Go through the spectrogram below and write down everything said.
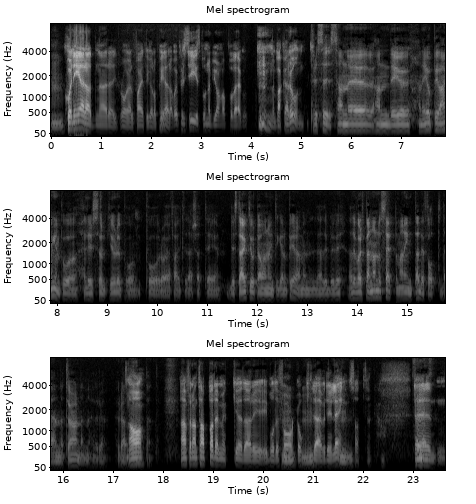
Mm. Generad när Royal Fighter galopperade. Det var ju precis då när Björn var på väg att backa runt. Precis, han, eh, han, är ju, han är uppe i vagnen på, eller i sulkhjulet på, på Royal Fighter där så att det, det är starkt gjort av honom att inte galoppera men det hade, blivit, det hade varit spännande att se om han inte hade fått den turnen, hur hur det hade Ja. slutat. Ja, för han tappade mycket där i, i både fart Mm, och mm. längd. Mm. Så, att, Sen, eh,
